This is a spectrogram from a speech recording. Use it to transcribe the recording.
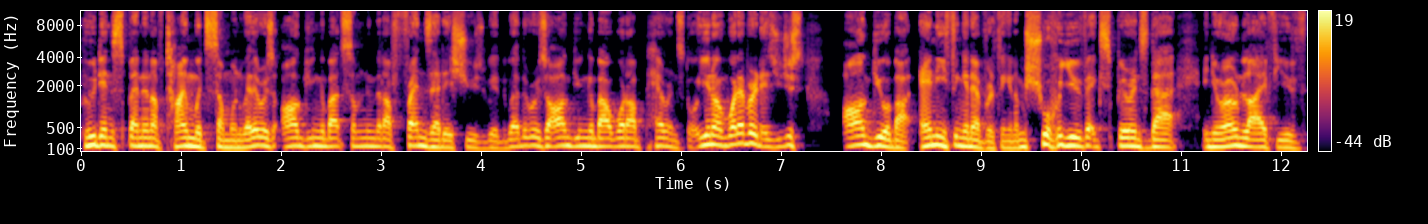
who didn't spend enough time with someone, whether it was arguing about something that our friends had issues with, whether it was arguing about what our parents thought, you know, whatever it is, you just argue about anything and everything. And I'm sure you've experienced that in your own life. You've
